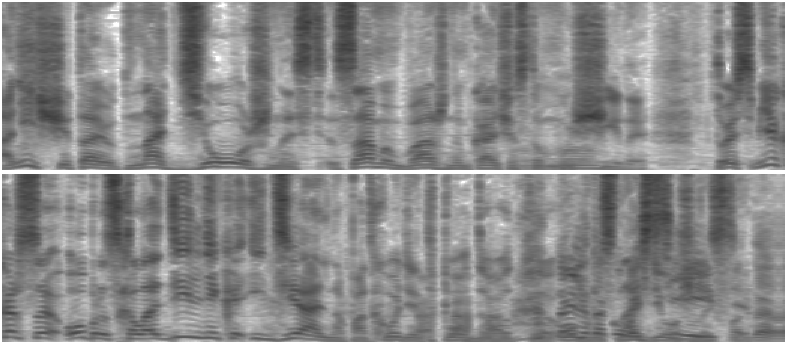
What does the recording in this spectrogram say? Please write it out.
Они считают надежность самым важным качеством мужчины. То есть, мне кажется, образ холодильника идеально подходит под вот э, Ну образ надежности. сейфа, да.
